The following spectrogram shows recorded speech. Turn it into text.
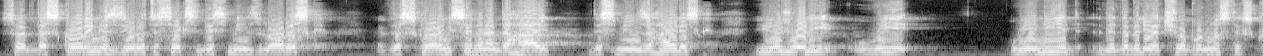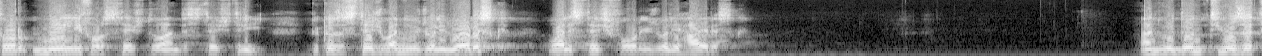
So if the scoring is 0 to 6, this means low risk. If the scoring 7 and the high, this means a high risk. Usually we, we need the WHO prognostic score mainly for stage 2 and stage 3 because stage 1 usually low risk while stage 4 usually high risk. And we don't use it,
